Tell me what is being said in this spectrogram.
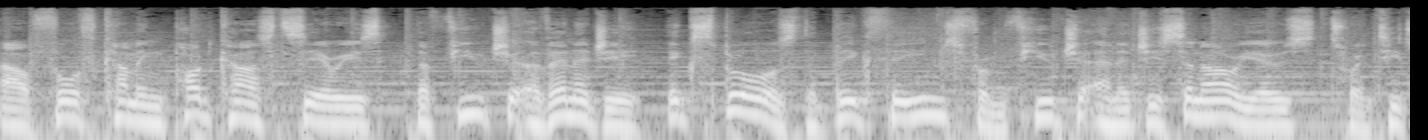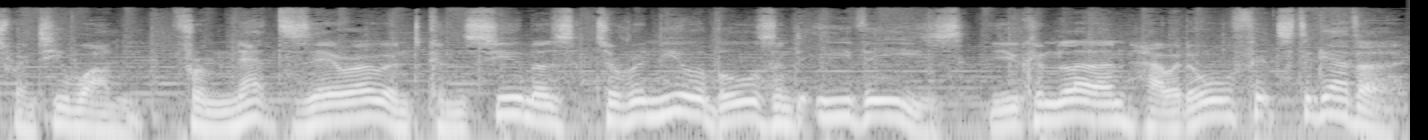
Our forthcoming podcast series, The Future of Energy, explores the big themes from Future Energy Scenarios 2021. From net zero and consumers to renewables and EVs, you can learn how it all fits together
